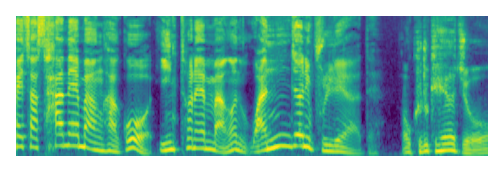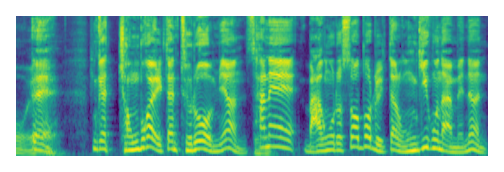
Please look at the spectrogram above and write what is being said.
회사 사내망하고 인터넷망은 완전히 분리해야 돼. 어 그렇게 해야죠 예. 네. 그러니까 정보가 일단 들어오면 사내망으로 서버를 일단 옮기고 나면은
